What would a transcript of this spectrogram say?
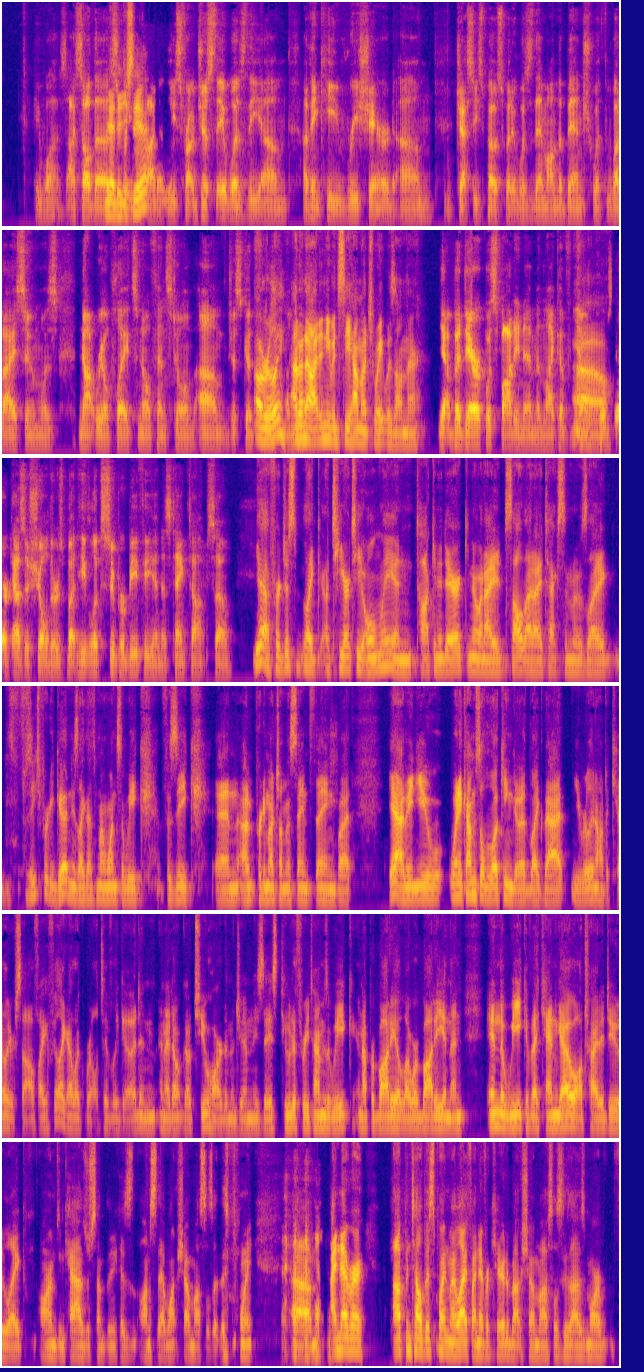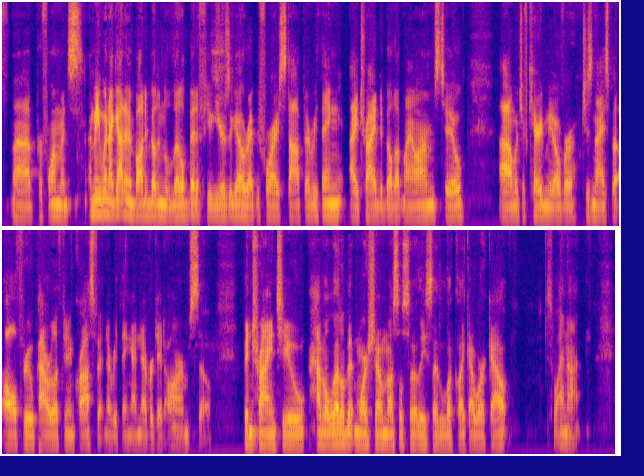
He was. I saw the yeah. Did you see it? At least from just it was the. Um, I think he reshared um, Jesse's post, but it was them on the bench with what I assume was not real plates. No offense to him. Um, just good. Oh, really? I don't know. I didn't even see how much weight was on there. Yeah, but Derek was spotting him, and like, of you know, oh. of course, Derek has his shoulders, but he looks super beefy in his tank top. So yeah, for just like a TRT only and talking to Derek, you know, when I saw that, I texted him. It was like, physique's pretty good. And he's like, that's my once a week physique. And I'm pretty much on the same thing. But yeah, I mean, you, when it comes to looking good like that, you really don't have to kill yourself. Like, I feel like I look relatively good and, and I don't go too hard in the gym these days, two to three times a week, an upper body, a lower body. And then in the week, if I can go, I'll try to do like arms and calves or something because honestly, I want show muscles at this point. Um, I never, up until this point in my life, I never cared about show muscles because I was more uh, performance. I mean, when I got into bodybuilding a little bit a few years ago, right before I stopped everything, I tried to build up my arms too, uh, which have carried me over, which is nice. But all through powerlifting and CrossFit and everything, I never did arms. So, been trying to have a little bit more show muscle, so at least I look like I work out. So why not?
